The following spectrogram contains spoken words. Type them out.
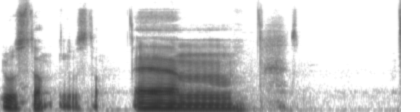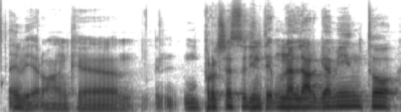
Giusto, giusto. Ehm, è vero anche, un processo di inte- un allargamento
